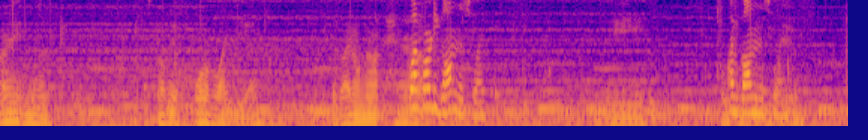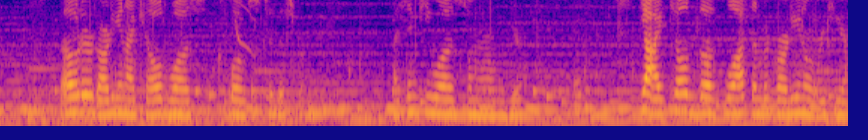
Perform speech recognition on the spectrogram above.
Okay, am gonna. This is probably a horrible idea because I do not have. Well, I've already gone this way. I've gone this way. do. The Elder Guardian I killed was close to this room. I think he was somewhere over here. Yeah, I killed the last Elder Guardian over here.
